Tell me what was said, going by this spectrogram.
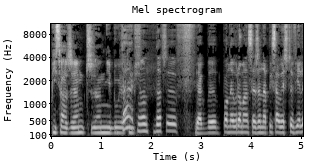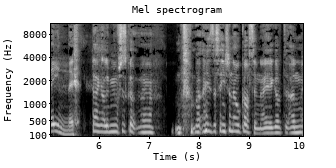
pisarzem, czy on nie był Tak, jakimś... no, znaczy, jakby po Neuromancerze napisał jeszcze wiele innych. Tak, ale mimo wszystko... E... Bo on jest zasadniczo naukowcem, no jego, on,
